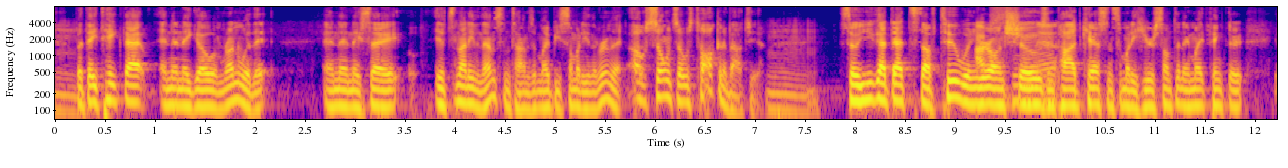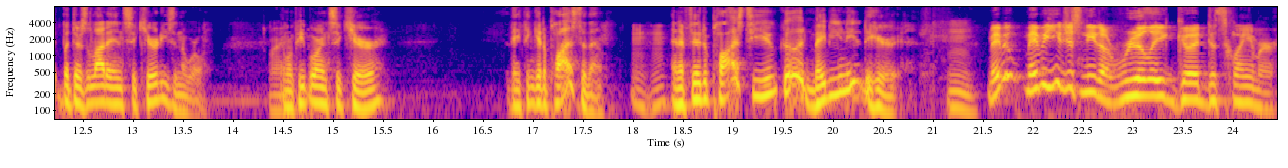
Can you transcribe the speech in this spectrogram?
Mm. But they take that and then they go and run with it, and then they say it's not even them. Sometimes it might be somebody in the room that oh so and so was talking about you. Mm. So you got that stuff too when you're I've on seen shows and podcasts and somebody hears something they might think they're. But there's a lot of insecurities in the world, and when people are insecure, they think it applies to them. Mm-hmm. And if it applies to you, good. Maybe you needed to hear it. Maybe maybe you just need a really good disclaimer.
